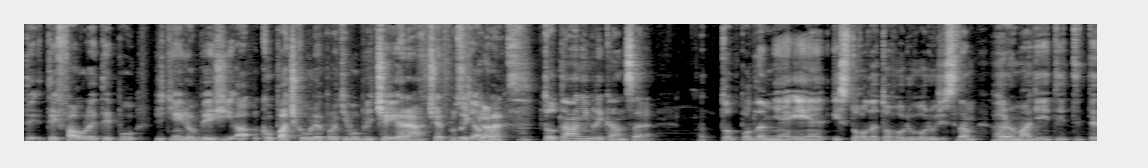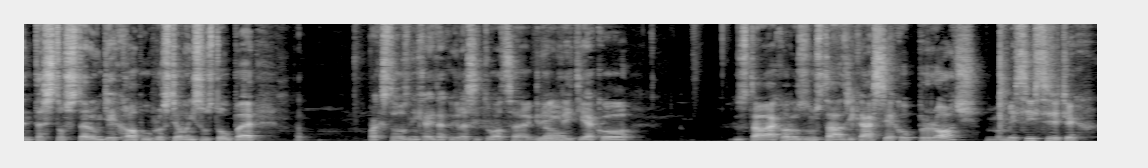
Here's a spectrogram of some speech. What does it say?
ty, ty fauly typu, že ti někdo běží a kopačkou jde proti obličeji hráče. Prostě a Blikanec. pak, totální blikance. A to podle mě je i z tohohle toho důvodu, že se tam hromadí ty, ty, ten testosteron těch chlapů, prostě oni jsou stoupé a pak z toho vznikají takovéhle situace, kdy, No. no. kdy ti jako zůstává jako rozum stát, říkáš si jako proč? Myslíš si, že těch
